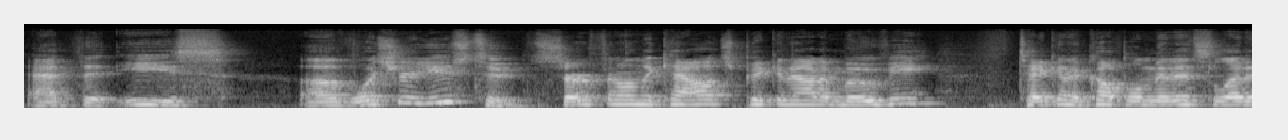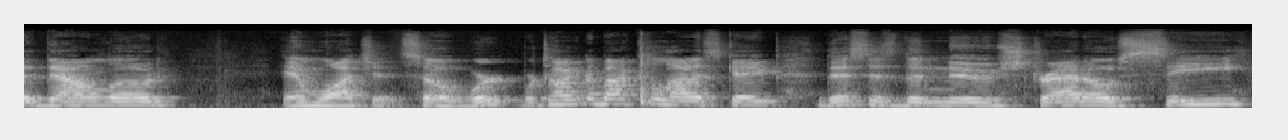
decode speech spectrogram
at the ease of what you're used to. Surfing on the couch, picking out a movie, taking a couple minutes, let it download, and watch it. So we're, we're talking about Kaleidescape. This is the new Strato C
